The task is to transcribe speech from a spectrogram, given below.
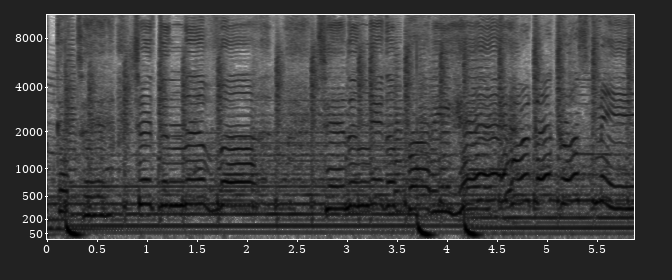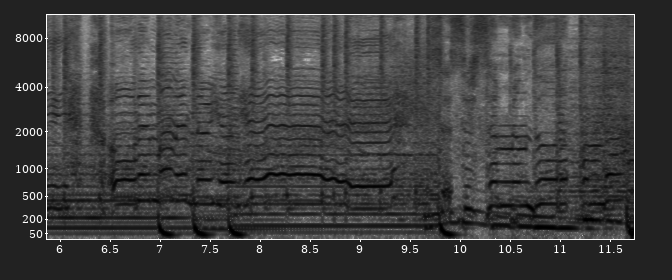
것 같아. 절대 never. 재능이 더 발휘해. Work across me. 오랜만에 널 향해. 셋을 세면 돌아본다.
